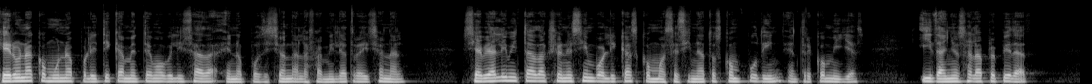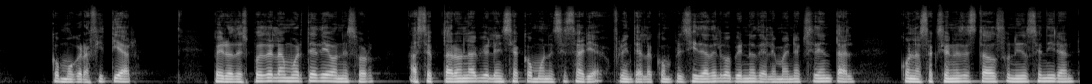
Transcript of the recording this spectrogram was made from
que era una comuna políticamente movilizada en oposición a la familia tradicional, se había limitado a acciones simbólicas como asesinatos con pudín, entre comillas, y daños a la propiedad, como grafitear, pero después de la muerte de Onesor, aceptaron la violencia como necesaria frente a la complicidad del gobierno de Alemania Occidental con las acciones de Estados Unidos en Irán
